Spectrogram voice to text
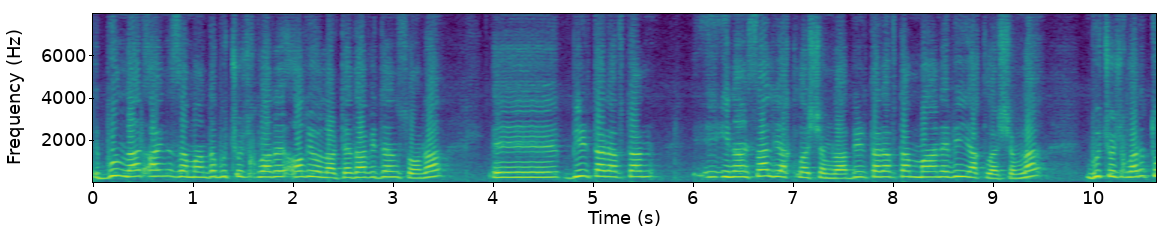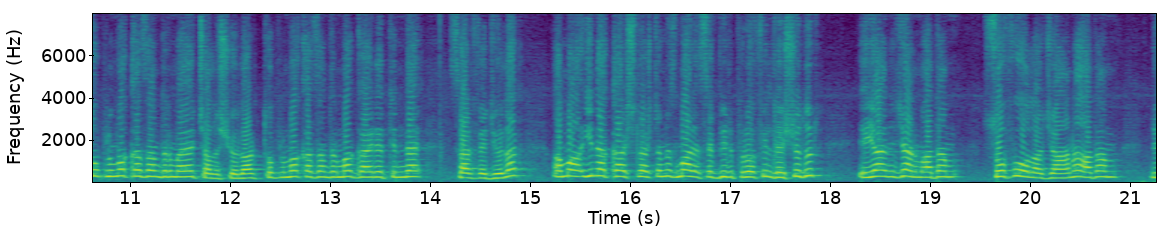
E, Bunlar aynı zamanda bu çocukları alıyorlar tedaviden sonra e, bir taraftan inançsal yaklaşımla, bir taraftan manevi yaklaşımla bu çocukları topluma kazandırmaya çalışıyorlar. Topluma kazandırma gayretinde sarf ediyorlar. Ama yine karşılaştığımız maalesef bir profil de şudur. E yani canım adam sofu olacağına, adam e,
